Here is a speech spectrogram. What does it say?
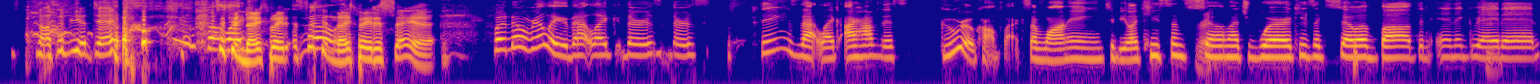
not to be a dick Such like a nice way. To, it's such a nice way to say it. but no really that like there's there's things that like i have this guru complex of wanting to be like he's done so much work. He's like so evolved and integrated.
